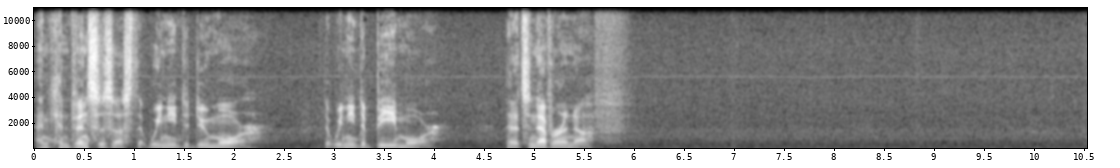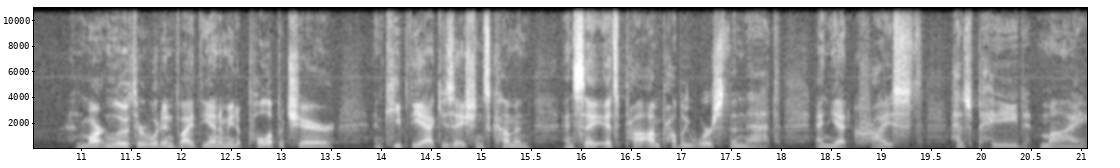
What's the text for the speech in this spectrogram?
and convinces us that we need to do more, that we need to be more that it's never enough. And Martin Luther would invite the enemy to pull up a chair and keep the accusations coming and say, it's pro- I'm probably worse than that. And yet Christ has paid my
